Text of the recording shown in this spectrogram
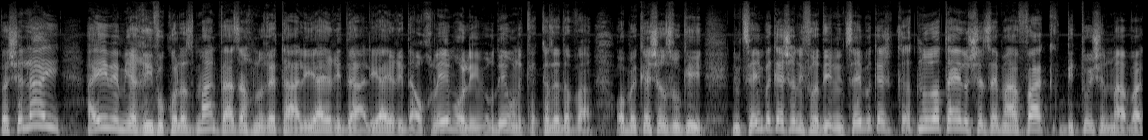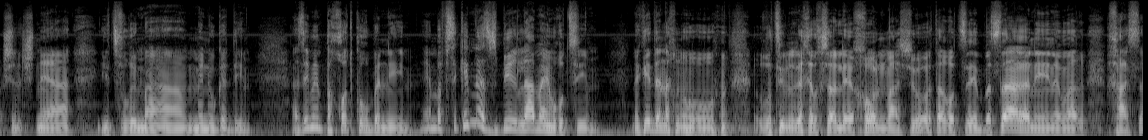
והשאלה היא, האם הם יריבו כל הזמן, ואז אנחנו נראה את העלייה, ירידה, עלייה, ירידה, אוכלים, עולים, יורדים, כזה דבר. או בקשר זוגי, נמצאים בקשר נפרדים, נמצאים בקשר, התנודות האלו שזה מאבק, ביטוי של מאבק של שני היצורים המנוגדים. אז אם הם פחות קורבניים, הם מפסיקים להסביר למה הם רוצים. נגיד אנחנו רוצים ללכת עכשיו לאכול משהו, אתה רוצה בשר, אני נאמר חסה.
